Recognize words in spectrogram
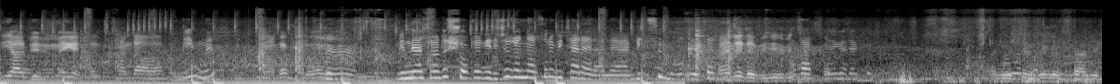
diğer birbirime geçer. Bir tane daha var. Değil mi? Ha bak burada Ha. Bilmeden sonra da şoka gideceğiz. Ondan sonra biter herhalde yani. Bitsin mi? Yeter. Bence de videoyu bitirsin. Abartmaya gerek yok. Hani yeterince gösterdik.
